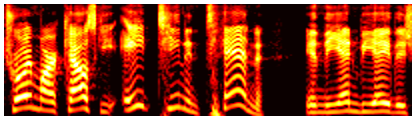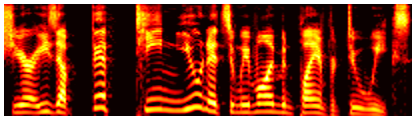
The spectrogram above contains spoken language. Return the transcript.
Troy Markowski, 18 and 10 in the NBA this year. He's up 15 units, and we've only been playing for two weeks.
